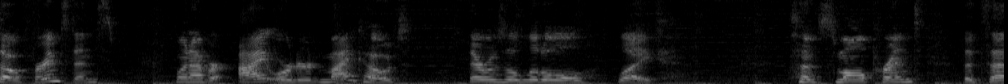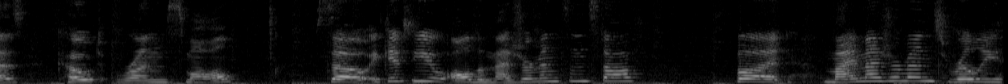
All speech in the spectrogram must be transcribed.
So for instance, whenever I ordered my coat, there was a little like small print that says coat run small. So it gives you all the measurements and stuff, but my measurements really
